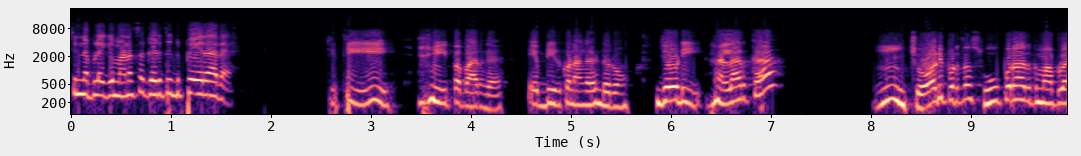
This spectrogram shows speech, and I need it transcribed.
சின்ன பிள்ளைக்கு மனசை கெடுத்துட்டு போயிடாத சித்தி இப்ப பாருங்க. எப்படி இருக்கோம் நாங்க ரெண்டு பேரும்? ஜோடி நல்லா இருக்கா? ம் ஜோடி படத்தான் சூப்பரா இருக்கு மாப்ள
